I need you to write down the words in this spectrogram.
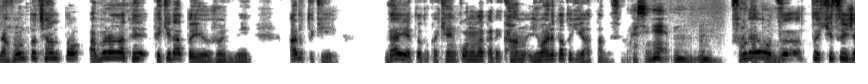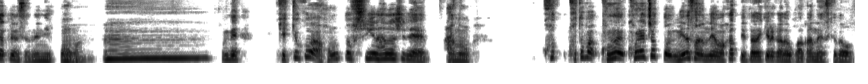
だ本当ちゃんと油がて敵だというふうに、ある時、ダイエットとか健康の中でかん言われた時があったんですよ。昔ね。うんうん。それをずーっと引き継いじゃってるんですよね、日本は。うん。ん。で、結局は本当不思議な話で、あの、こ言葉、これ、これちょっと皆さんね、分かっていただけるかどうか分かんないですけど、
